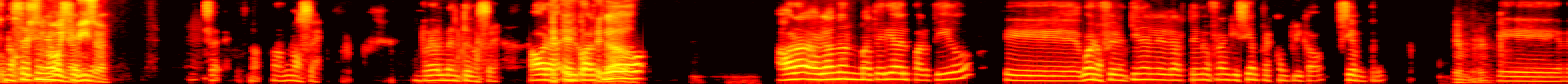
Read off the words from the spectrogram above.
Con No sé si negociaría. Dinamisa. no, no, no sé. Realmente no sé. Ahora, Es que el partido, ahora hablando en materia del partido, eh, bueno, Fiorentina en el Artemio Franchi siempre es complicado, siempre. Siempre. Eh,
